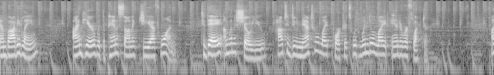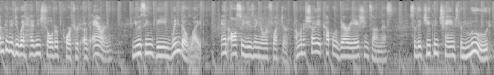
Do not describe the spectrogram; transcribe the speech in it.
I'm Bobbi Lane. I'm here with the Panasonic GF1. Today I'm going to show you how to do natural light portraits with window light and a reflector. I'm going to do a head and shoulder portrait of Aaron using the window light and also using a reflector. I'm going to show you a couple of variations on this so that you can change the mood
